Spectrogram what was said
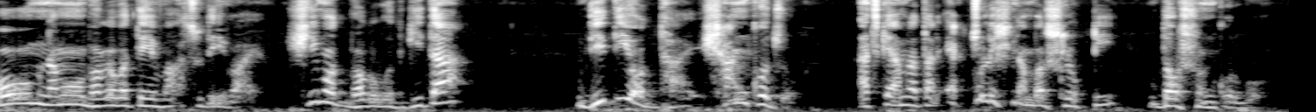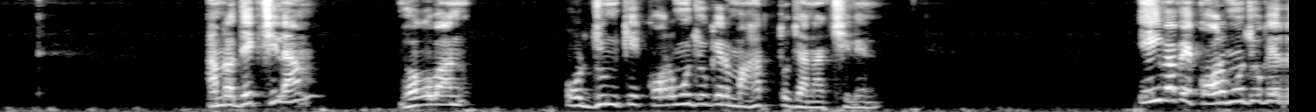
ওম নমো ভগবতে বাসুদেবায়। শ্রীমদ্ ভগবত গীতা দ্বিতীয় অধ্যায়, সাংখ্যযোগ। আজকে আমরা তার একচল্লিশ নম্বর শ্লোকটি দর্শন করব। আমরা দেখছিলাম, ভগবান অর্জুনকে কর্মযোগের মাহাত্ম জানাচ্ছিলেন। এইভাবে কর্মযোগের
